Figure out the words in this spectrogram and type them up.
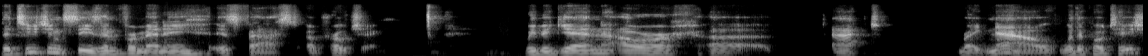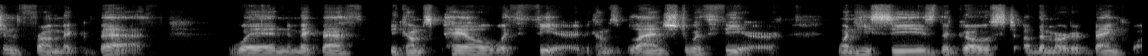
the teaching season for many is fast approaching. We begin our uh, act right now with a quotation from Macbeth when Macbeth becomes pale with fear, becomes blanched with fear when he sees the ghost of the murdered Banquo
